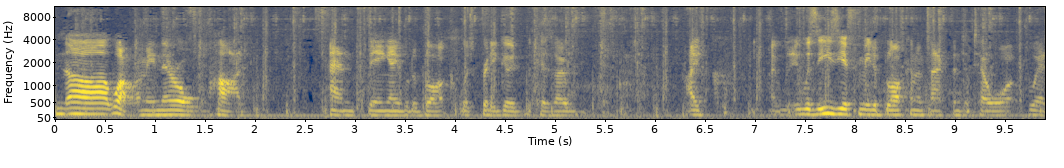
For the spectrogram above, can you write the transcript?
No, well, I mean, they're all hard. And being able to block was pretty good because I, I, I- it was easier for me to block an attack than to tell what, where,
